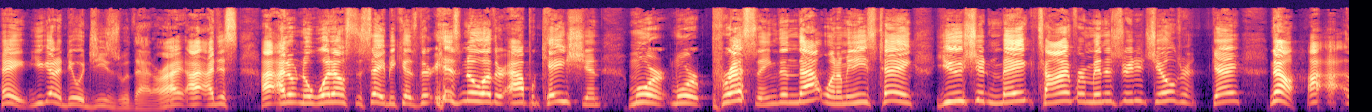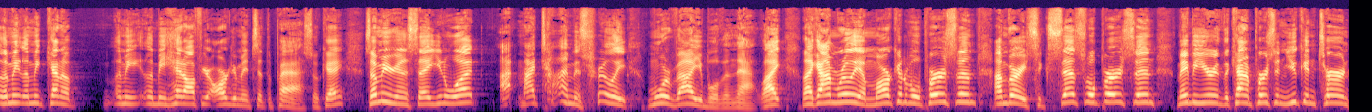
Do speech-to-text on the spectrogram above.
hey, you got to deal with Jesus with that, all right? I, I just, I, I don't know what else to say because there is no other application more, more pressing than that one. I mean, he's saying you should make time for ministry to children, okay? Now, I, I, let me, let me kind of let me let me head off your arguments at the past okay some of you are going to say you know what I, my time is really more valuable than that. Like, like I'm really a marketable person. I'm a very successful person. Maybe you're the kind of person you can turn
